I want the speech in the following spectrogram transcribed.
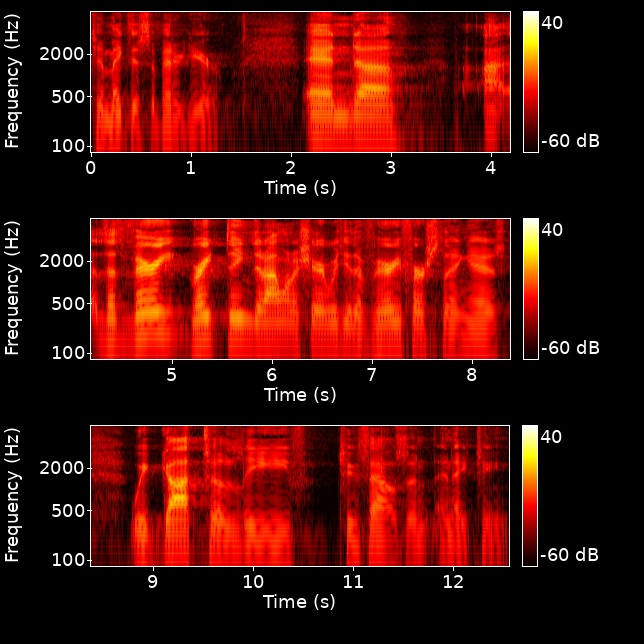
to make this a better year. And uh, I, the very great thing that I want to share with you, the very first thing is we've got to leave 2018.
